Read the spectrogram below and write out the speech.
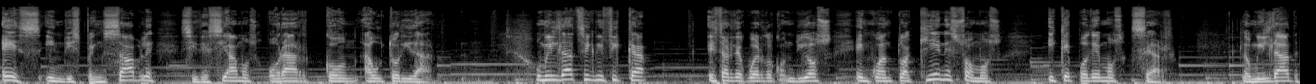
es indispensable si deseamos orar con autoridad. Humildad significa estar de acuerdo con Dios en cuanto a quiénes somos y qué podemos ser. La humildad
